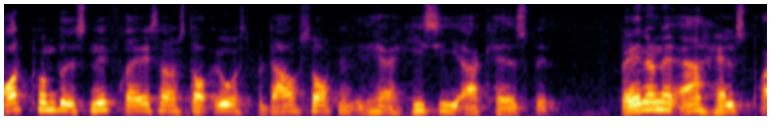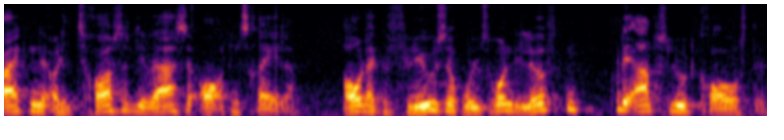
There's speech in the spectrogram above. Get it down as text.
Råtpumpede pumpede snefræsere står øverst på dagsordenen i det her hissige arkadespil. Banerne er halsbrækkende, og de trodser diverse ordensregler, og der kan flyves og rulles rundt i luften på det absolut groveste.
